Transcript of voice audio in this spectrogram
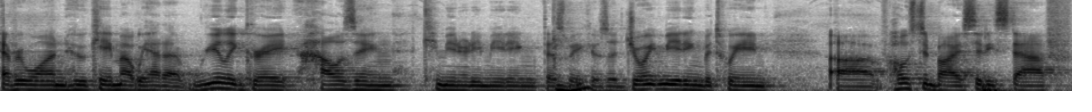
everyone who came out. We had a really great housing community meeting this week. It was a joint meeting between uh, hosted by city staff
